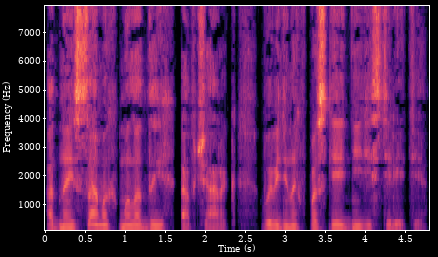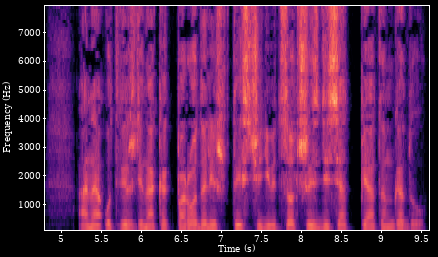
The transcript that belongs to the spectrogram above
одна из самых молодых овчарок, выведенных в последние десятилетия. Она утверждена как порода лишь в 1965 году.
